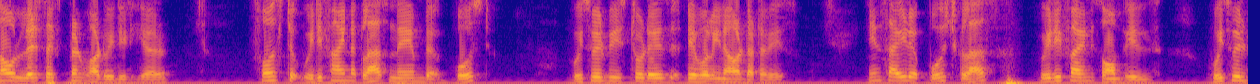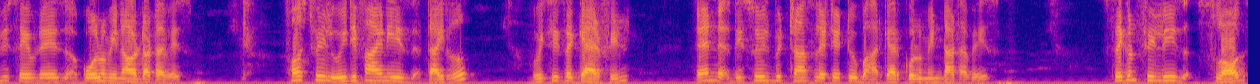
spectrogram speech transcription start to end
Now let's explain what we did here. First, we defined a class named post which will be stored as table in our database. Inside post class, we defined some fields which will be saved as a column in our database. First field we define is title which is a char field and this will be translated to varchar column in database. Second field is slug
